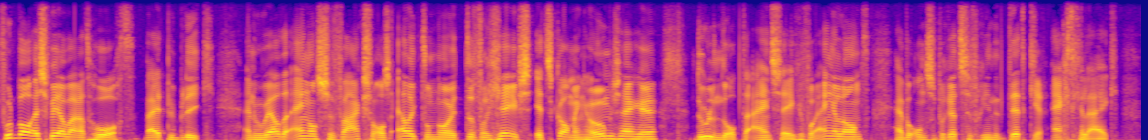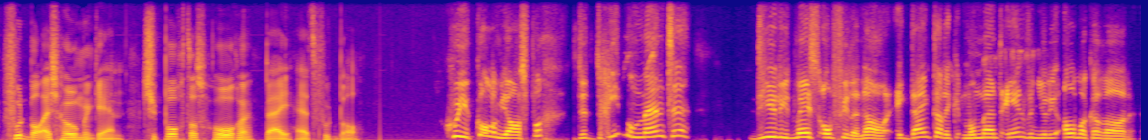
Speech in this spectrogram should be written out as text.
Voetbal is weer waar het hoort, bij het publiek. En hoewel de Engelsen vaak zoals elk toernooi te vergeefs It's coming home zeggen, doelende op de eindzege voor Engeland, hebben onze Britse vrienden dit keer echt gelijk. Voetbal is home again. Supporters horen bij het voetbal. Goeie column Jasper. De drie momenten die jullie het meest opvielen. Nou, ik denk dat ik moment 1 van jullie allemaal kan raden.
